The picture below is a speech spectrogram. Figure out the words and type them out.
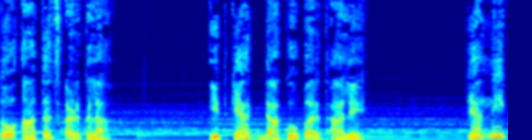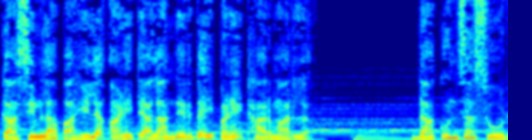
तो आतच अडकला. इतक्यात डाकू परत आले. त्यांनी कासिमला पाहिलं आणि त्याला निर्दयीपणे ठार मारलं. डाकूंचा सूड.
